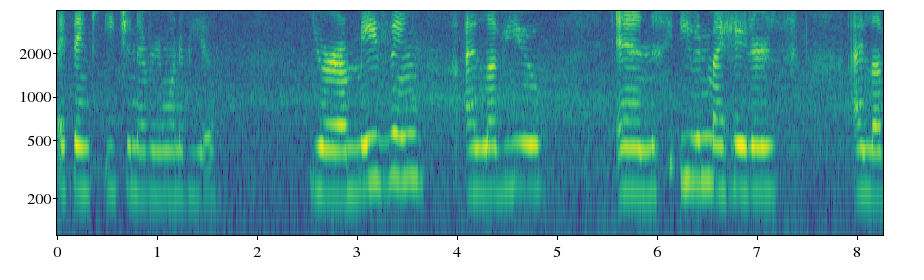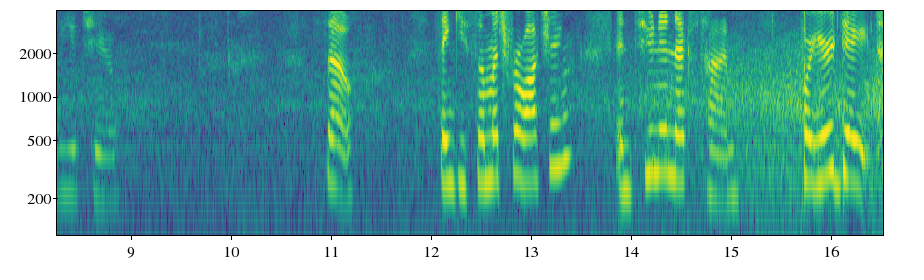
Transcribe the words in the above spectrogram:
I thank each and every one of you. You're amazing. I love you. And even my haters, I love you too. So, thank you so much for watching, and tune in next time for your date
